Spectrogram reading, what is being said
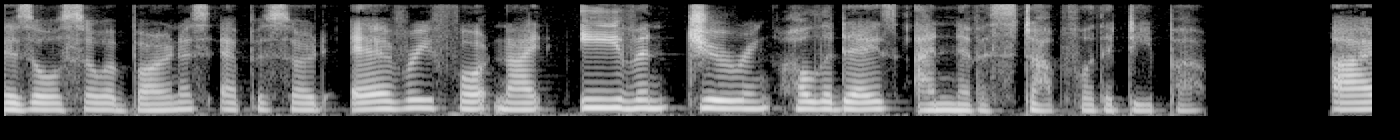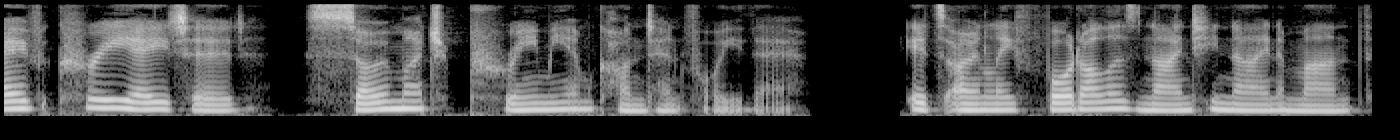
There's also a bonus episode every fortnight, even during holidays. I never stop for the Deeper. I've created so much premium content for you there. It's only $4.99 a month,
